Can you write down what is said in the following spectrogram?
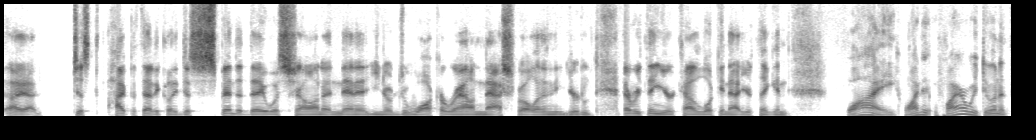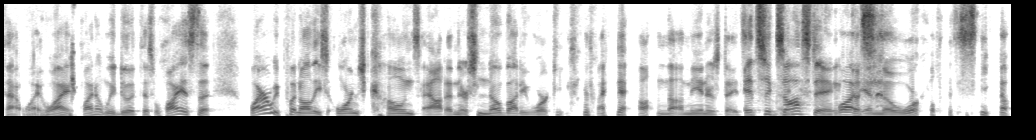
I, I just hypothetically just spend a day with Shawn and then you know you walk around Nashville and you're everything you're kind of looking at you're thinking why? Why did why are we doing it that way? Why why don't we do it this why is the why are we putting all these orange cones out and there's nobody working right now on the, on the interstates it's I mean, exhausting. What That's- in the world is you know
